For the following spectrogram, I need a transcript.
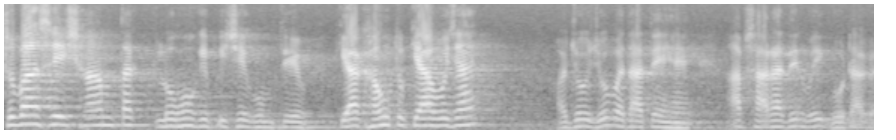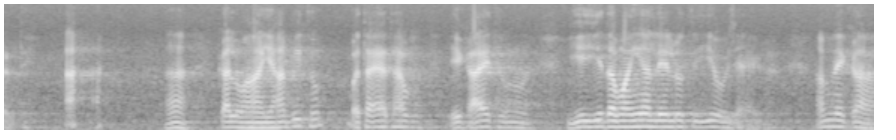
सुबह से शाम तक लोगों के पीछे घूमते हो। क्या खाऊं तो क्या हो जाए? और जो जो बताते हैं, आप सारा दिन वही घोटा करते हाँ। कल वहाँ यहाँ भी तो बताया था एक आए थे उन्होंने। ये ये दवाइयाँ ले लो तो ये हो जाएगा। हमने कहा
